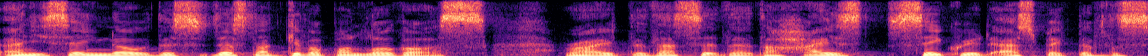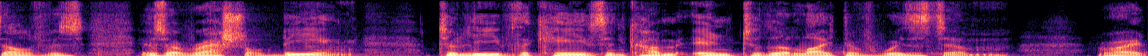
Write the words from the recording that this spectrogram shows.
And he's saying, no, this, let's not give up on logos, right? That's the, the, the highest sacred aspect of the self is, is a rational being, to leave the caves and come into the light of wisdom, right?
